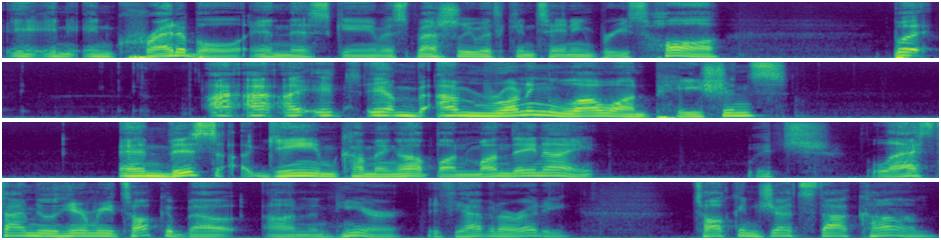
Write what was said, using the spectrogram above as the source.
in, incredible in this game, especially with containing Breece Hall. But I, I, it, I'm, I'm running low on patience. And this game coming up on Monday night, which last time you'll hear me talk about on here, if you haven't already, talkinjets.com,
